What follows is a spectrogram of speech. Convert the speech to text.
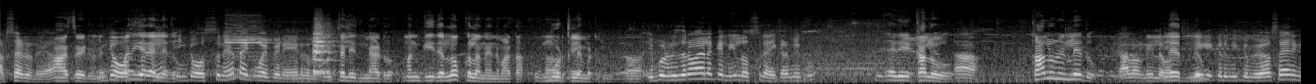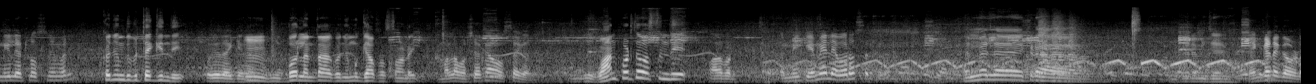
అటు సైడ్ ఉన్నాయా? ఆ సైడ్ ఉన్నాయి. ఇంకా మన ఏరియా? లేదు. ఇంకా వస్తున్నాయా? తగ్గిపోయినాయి ఏనుగులు? అది తెలియదు మ్యాటర్ మనకి ఇది లోకల్ అని అనమాట మూడు కిలోమీటర్లు ఇప్పుడు రిజర్వాయర్లకి నీళ్ళు వస్తున్నాయి ఇక్కడ మీకు? అది కాలువ. ఆ, కాలువ నీళ్ళు లేదు. కాలం నీళ్ళు లేదు, మీకు ఇక్కడ మీకు వ్యవసాయానికి నీళ్ళు ఎట్లా వస్తున్నాయి మరి? కొంచెం ఇప్పుడు తగ్గింది. కొద్దిగా తగ్గింది? బోర్లు అంతా కొంచెం గ్యాప్ వస్తున్నాయి మళ్ళీ వర్షాకాలం వస్తాయి కదా. వాన్ పడితే వస్తుంది. మీకు ఎమ్మెల్యే ఎవరు వస్తారు? ఎమ్మెల్యే ఇక్కడ వెంకటగౌడ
